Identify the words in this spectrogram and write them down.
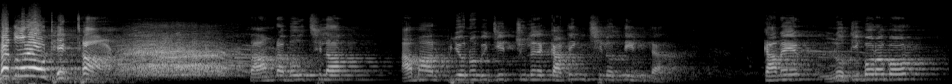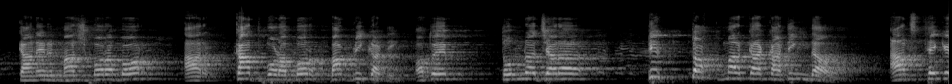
ভেতরেও ঠিকঠাক। তা আমরা বলছিলাম, আমার প্রিয় নবীজির চুলের কাটিং ছিল তিনটা। কানের লতি বরাবর, কানের মাছ বরাবর আর কাত বরাবর বাবরি কাটিং অতএব তোমরা যারা টিকটক মার্কা কাটিং দাও, আজ থেকে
